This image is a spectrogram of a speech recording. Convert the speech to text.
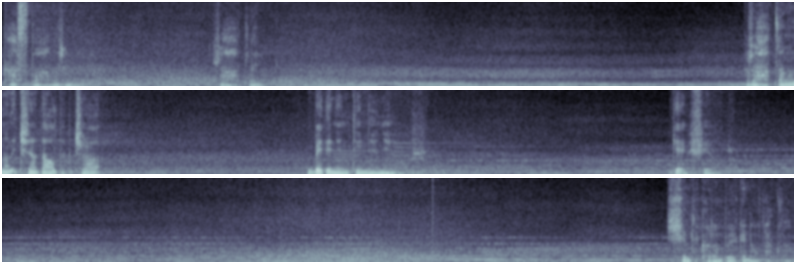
kas bağların rahatlıyor. Rahatlamanın içine daldıkça bedenin dinleniyor. Gevşiyor. Şimdi karın bölgene odaklan.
